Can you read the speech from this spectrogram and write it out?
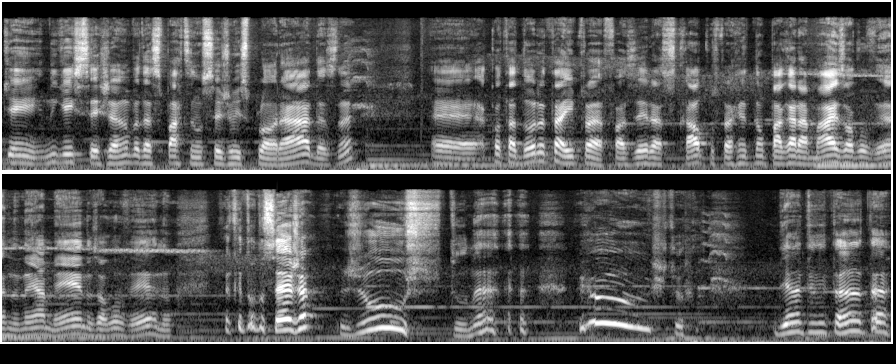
quem, ninguém seja, ambas das partes não sejam exploradas, né? É, a contadora está aí para fazer os cálculos para a gente não pagar a mais ao governo, nem a menos ao governo, e que tudo seja justo, né? Justo. Diante de tanta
